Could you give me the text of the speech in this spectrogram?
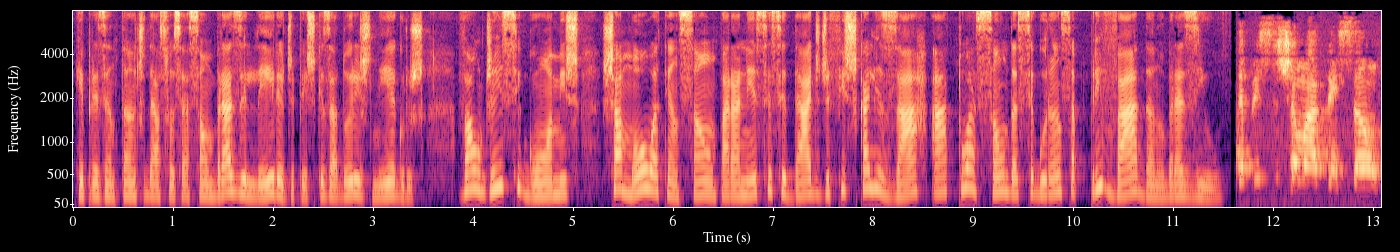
Representante da Associação Brasileira de Pesquisadores Negros, Valdice Gomes chamou atenção para a necessidade de fiscalizar a atuação da segurança privada no Brasil. É preciso chamar a atenção,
